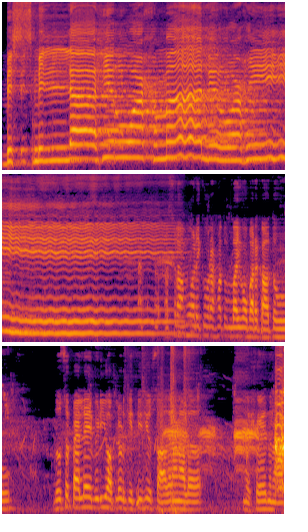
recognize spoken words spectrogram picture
बिस्मिल्लाम वरहमतुल्लाहि दोस्तों, पहले वीडियो अपलोड की थी उस्ताद नाल। मुशैद नाल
